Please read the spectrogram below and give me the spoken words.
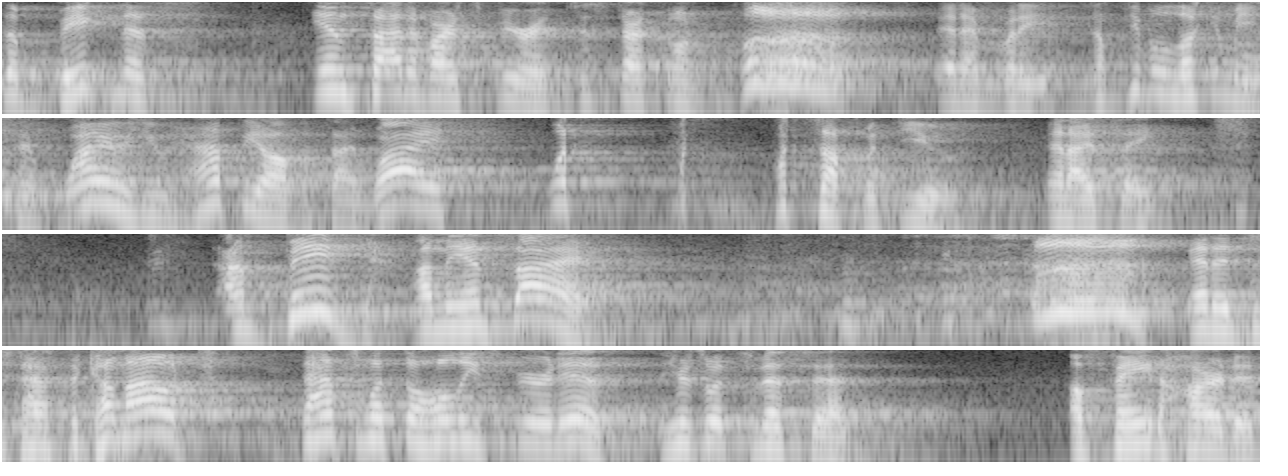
the bigness inside of our spirit just starts going, Ugh! and everybody, you know, people look at me and say, Why are you happy all the time? Why? What, what's up with you? And I say, I'm big on the inside. and it just has to come out. That's what the Holy Spirit is. Here's what Smith said A faint hearted,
